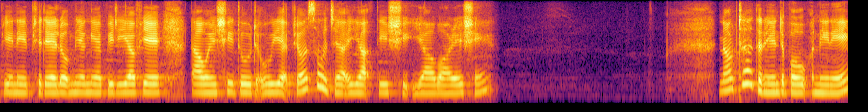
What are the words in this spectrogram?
ပြည့်နေ့ဖြစ်တယ်လို့မြငယ် PDF ရဲ့တာဝန်ရှိသူတို့ရဲ့ပြောဆိုချက်အရသိရှိရပါတယ်ရှင်။နောက်ထပ်သတင်းတပုတ်အနေနဲ့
